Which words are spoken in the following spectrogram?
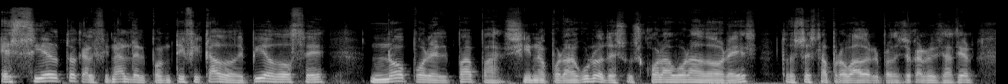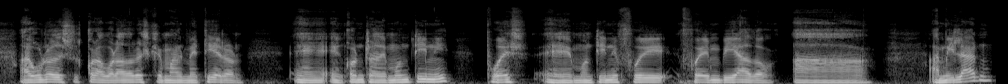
Es cierto que al final del pontificado de Pío XII no por el Papa, sino por algunos de sus colaboradores, todo esto está aprobado en el proceso de canonización, algunos de sus colaboradores que malmetieron eh, en contra de Montini, pues eh, Montini fue, fue enviado a, a Milán,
